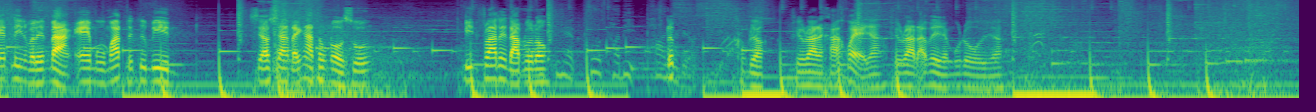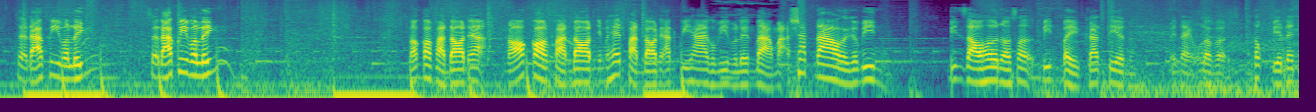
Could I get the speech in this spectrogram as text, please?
Kathleen và lên bảng em mù mắt đến từ bin. Xeo sang đánh hạt thông nổ xuống. Bin flash thì đạp luôn không? Đứt không được. Fira này khá khỏe nha. Fira đã về nhà mua đồ rồi nha. Sẽ đá quy vào lính. Sẽ đá quy vào lính. Nó còn phản đòn nhá nó còn phản đòn, nhưng mà hết phản đòn thì ăn quy hai của bin và lên bảng. Mã sát đao rồi cho bin. Bin giàu hơn rồi, sợ bin bảy k tiền. Bên này cũng là vậy tốc biến lên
